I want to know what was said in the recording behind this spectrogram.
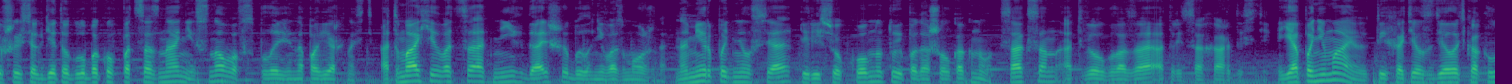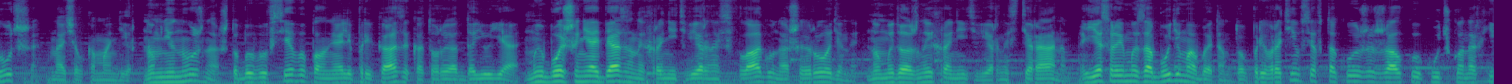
копившиеся где-то глубоко в подсознании, снова всплыли на поверхность. Отмахиваться от них дальше было невозможно. Намир поднялся, пересек комнату и подошел к окну. Саксон отвел глаза от лица Хардости. «Я понимаю, ты хотел сделать как лучше», – начал командир. «Но мне нужно, чтобы вы все выполняли приказы, которые отдаю я. Мы больше не обязаны хранить верность флагу нашей Родины, но мы должны хранить верность тиранам. Если мы забудем об этом, то превратимся в такую же жалкую кучку анархистов,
